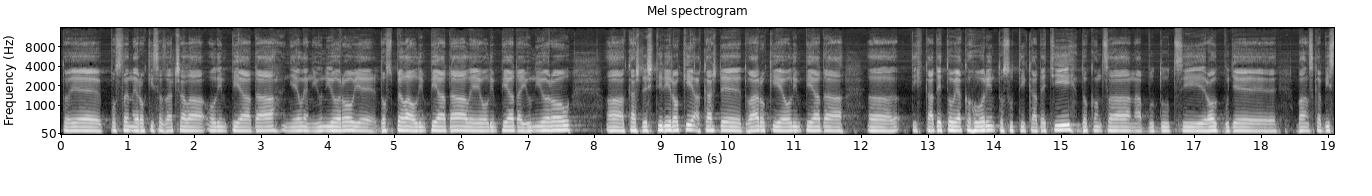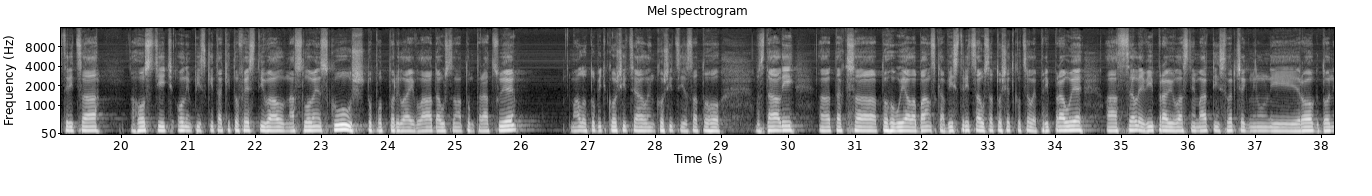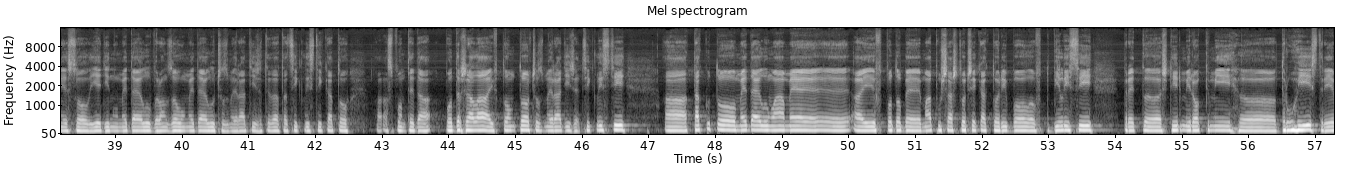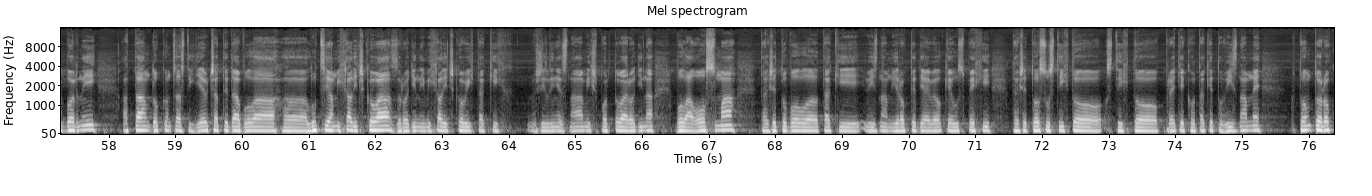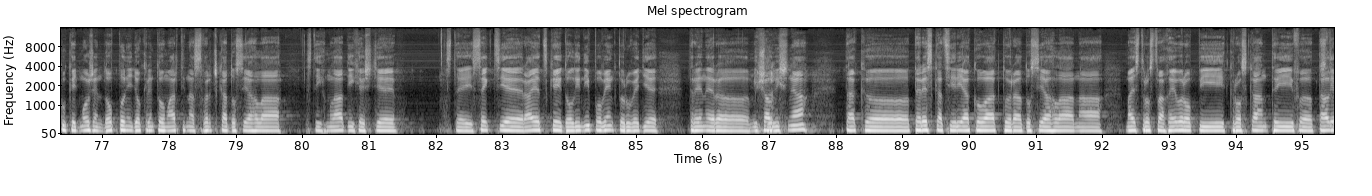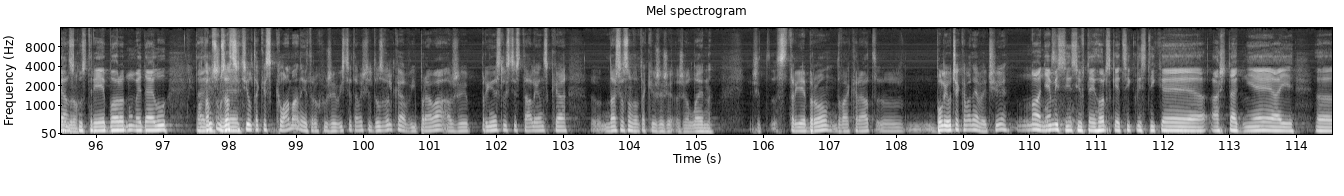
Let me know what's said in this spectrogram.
to je, posledné roky sa začala olimpiáda, nielen juniorov, je dospelá olimpiáda, ale je olimpiáda juniorov a každé 4 roky a každé 2 roky je olimpiáda tých kadetov, ako hovorím, to sú tí kadeti. Dokonca na budúci rok bude Banská Bystrica hostiť olimpijský takýto festival na Slovensku. Už to podporila aj vláda, už sa na tom pracuje. Malo to byť Košice, ale len Košici sa toho vzdali, a tak sa toho ujala Banská Bystrica, už sa to všetko celé pripravuje a z celej výpravy vlastne Martin Svrček minulý rok doniesol jedinú medailu, bronzovú medailu, čo sme radi, že teda tá cyklistika to aspoň teda podržala aj v tomto, čo sme radi, že cyklisti a takúto medailu máme eh, aj v podobe Matúša Štočeka, ktorý bol v Tbilisi pred 4 eh, rokmi eh, druhý, strieborný. A tam dokonca z tých dievčat teda bola Lucia Michaličková z rodiny Michaličkových, takých v Žiline známych, športová rodina, bola osma, takže to bol taký významný rok, tedy aj veľké úspechy. Takže to sú z týchto, z týchto pretekov takéto významné tomto roku, keď môžem doplniť, okrem toho Martina Svrčka dosiahla z tých mladých ešte z tej sekcie Rajeckej doliny, poviem, ktorú vedie tréner eh, Michal Višňa, tak eh, Tereska Ciriaková, ktorá dosiahla na majstrovstvách Európy, cross country v Taliansku striebornú medailu. A tam som zacítil také sklamanie trochu, že vy ste tam išli dosť veľká výprava a že priniesli ste z Talianska, eh, našiel som tam také, že, že, že len že striebro dvakrát. E, boli očakávania väčšie? No, nemyslím si v tej horskej cyklistike až tak nie. Aj e,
